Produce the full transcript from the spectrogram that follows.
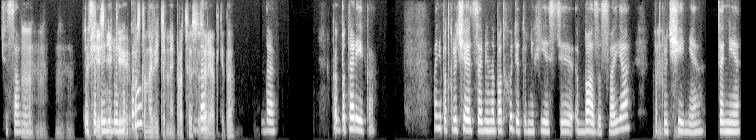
часовой. Угу, угу. То, То есть, есть некие труд. восстановительные процессы да. зарядки, да? Да. Как батарейка. Они подключаются, именно подходят, у них есть э, база своя подключения. Mm-hmm. Они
